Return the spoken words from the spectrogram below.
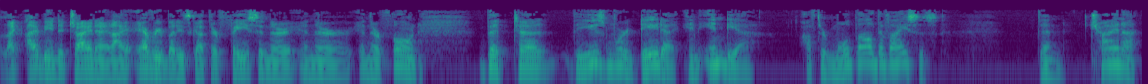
like I've been to China and I everybody's got their face in their in their in their phone, but uh, they use more data in India off their mobile devices than China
